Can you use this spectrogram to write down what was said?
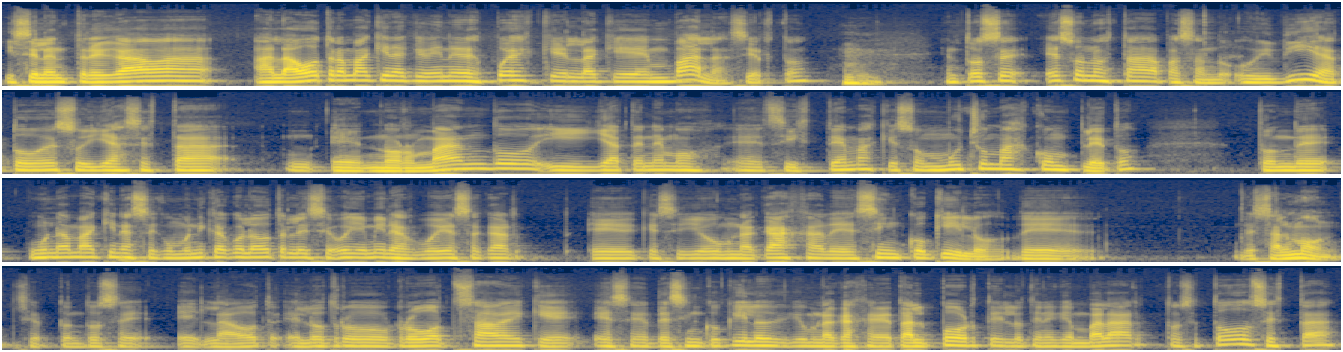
y se la entregaba a la otra máquina que viene después, que es la que embala, ¿cierto? Mm. Entonces, eso no estaba pasando. Hoy día todo eso ya se está eh, normando y ya tenemos eh, sistemas que son mucho más completos, donde una máquina se comunica con la otra y le dice, oye, mira, voy a sacar, eh, qué sé yo, una caja de 5 kilos de de salmón, ¿cierto? Entonces el, eh, el otro robot sabe que ese es de 5 kilos, que una caja de tal porte y lo tiene que embalar. Entonces todo se está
